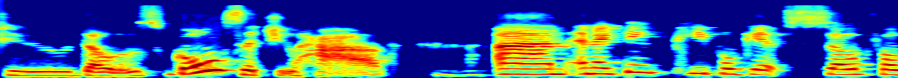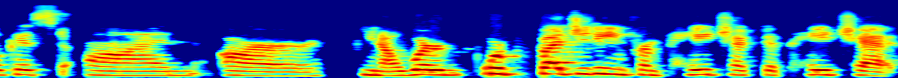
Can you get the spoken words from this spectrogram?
to those goals that you have. Mm-hmm. Um, and I think people get so focused on our, you know, we're we're budgeting from paycheck to paycheck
